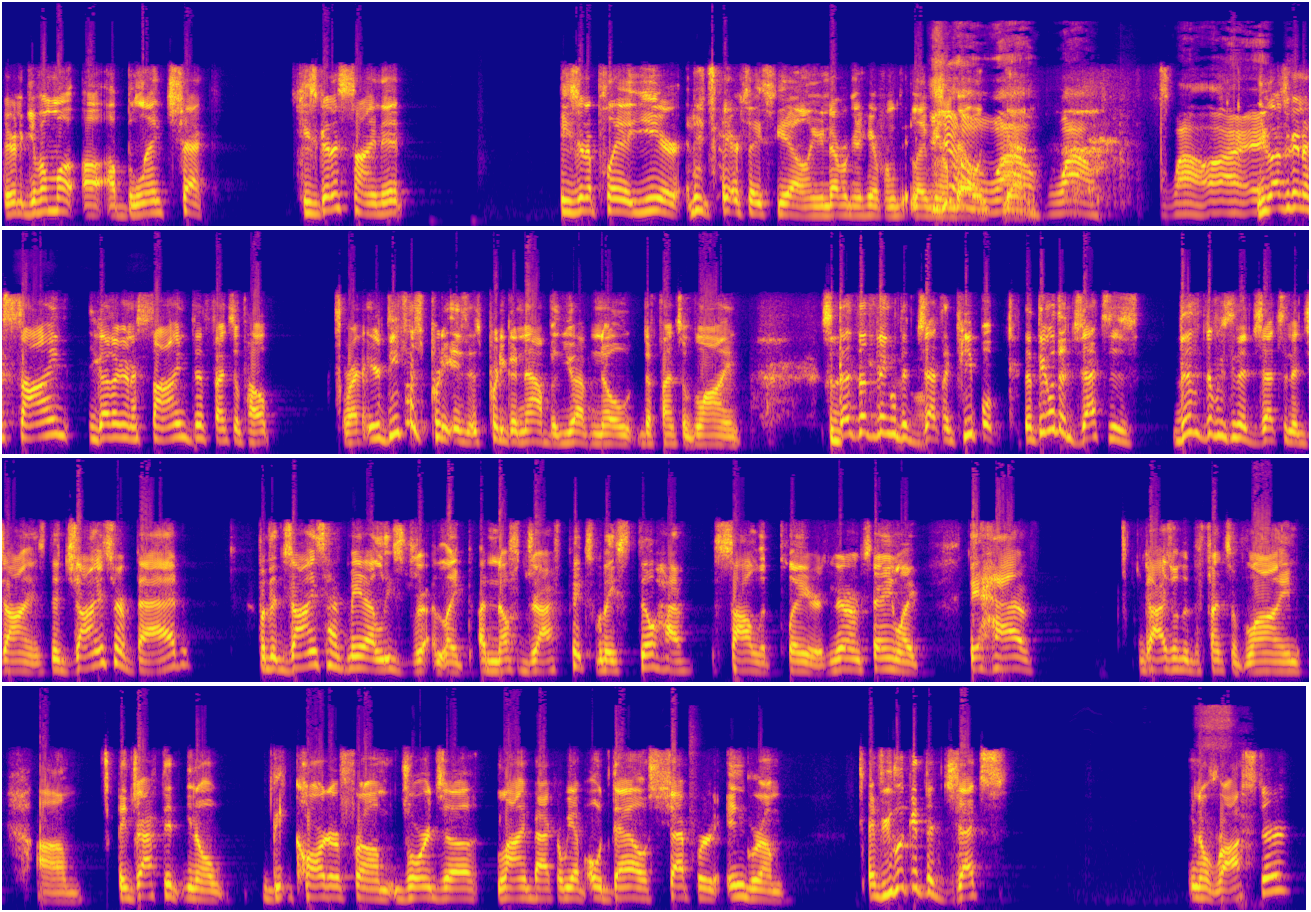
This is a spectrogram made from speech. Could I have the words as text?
They're going to give him a, a, a blank check. He's going to sign it. He's going to play a year and then tears ACL, and you're never going to hear from Le'Veon Bell Yo, again. wow, wow, wow. All right, You guys are going to sign. You guys are going to sign defensive help, right? Your defense pretty is, is pretty good now, but you have no defensive line. So that's the thing with the Jets. Like people, the thing with the Jets is this is the difference between the Jets and the Giants. The Giants are bad, but the Giants have made at least like enough draft picks where they still have solid players. You know what I'm saying? Like they have guys on the defensive line. Um, they drafted, you know, Carter from Georgia, linebacker. We have Odell, Shepard, Ingram. If you look at the Jets, you know, roster,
